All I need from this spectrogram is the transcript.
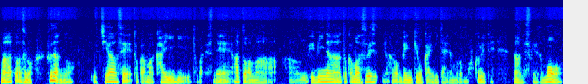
まあ、あとはその普段の打ち合わせとか、まあ、会議とかですね、あとはまあ、ウェビナーとか、まあ、それ、あの、勉強会みたいなものも含めてなんですけれども、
